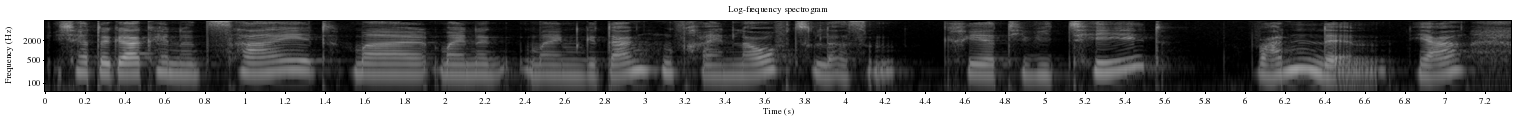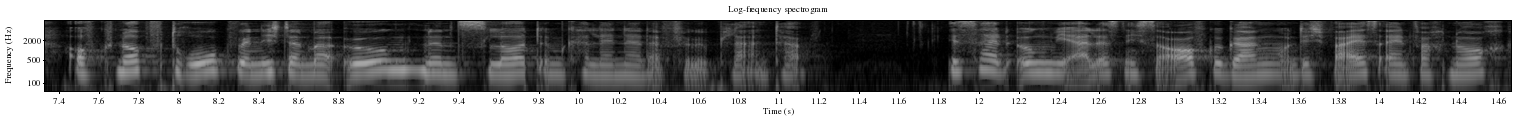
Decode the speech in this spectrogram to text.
Ich hatte gar keine Zeit, mal meine, meinen Gedanken freien Lauf zu lassen. Kreativität, wann denn? Ja. Auf Knopfdruck, wenn ich dann mal irgendeinen Slot im Kalender dafür geplant habe ist halt irgendwie alles nicht so aufgegangen und ich weiß einfach noch,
